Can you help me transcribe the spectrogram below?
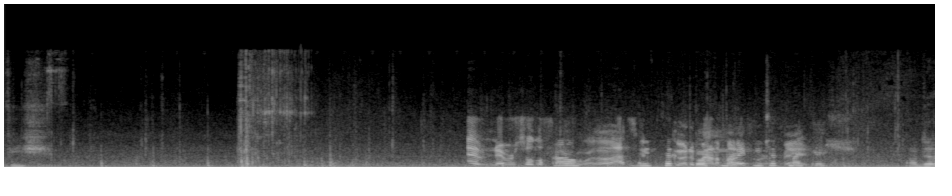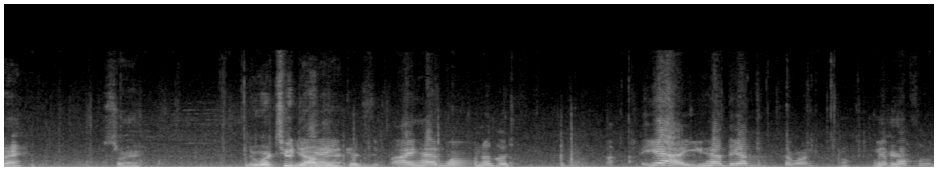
fish. I've never sold a fish Oh, before. Oh, that's a took good amount of my, money you for a took my fish. fish. Oh, did I? Sorry. There were two down yeah, there. because I had one of those. Uh, yeah, you had the other one. Oh, You had both of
